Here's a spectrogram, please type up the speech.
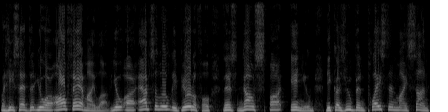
but he said that you are all fair, my love. You are absolutely beautiful. There's no spot in you because you've been placed in my son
